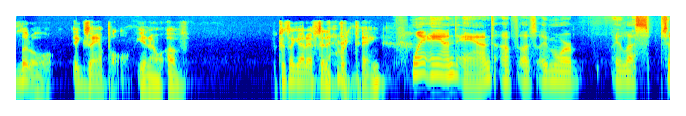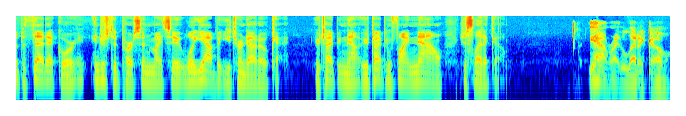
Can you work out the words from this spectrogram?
little example, you know, of because I got F's in everything. Well, and and a, a, a more a less sympathetic or interested person might say, "Well, yeah, but you turned out okay." You're typing now. You're typing fine now. Just let it go. yeah, right. Let it go.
